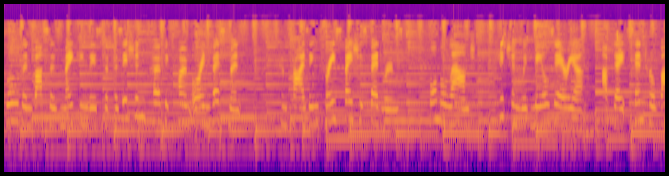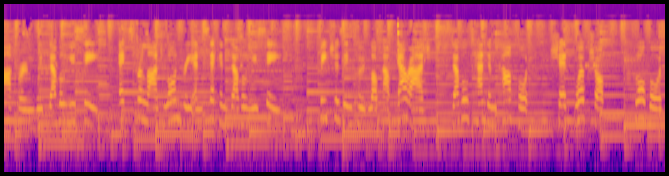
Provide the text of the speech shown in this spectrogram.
schools and buses making this the position perfect home or investment comprising three spacious bedrooms, formal lounge, kitchen with meals area, update central bathroom with WC, extra large laundry and second WC. Features include lock-up garage, double tandem carport, shed, workshop, floorboards,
